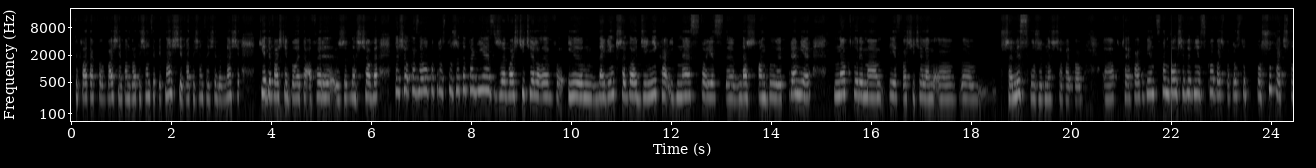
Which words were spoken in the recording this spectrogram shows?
w tych latach właśnie tam 2015-2017, kiedy właśnie były te afery żywnościowe, to się okazało po prostu, że to tak jest, że właściciel e, największego dziennika Innes to jest e, nasz pan były premier, no, który ma, jest właścicielem e, przemysłu żywnościowego e, w Czechach, więc tam dało się wywnioskować, po prostu poszukać tą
